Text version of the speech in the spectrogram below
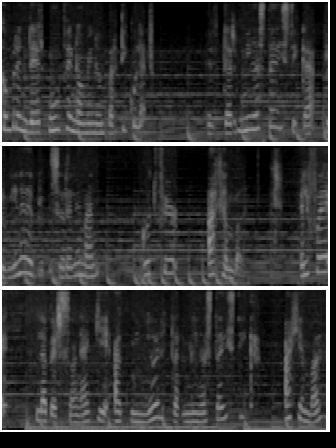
comprender un fenómeno en particular. El término estadística proviene del profesor alemán Gottfried Achenbach. Él fue la persona que acuñó el término estadística. Achenbach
